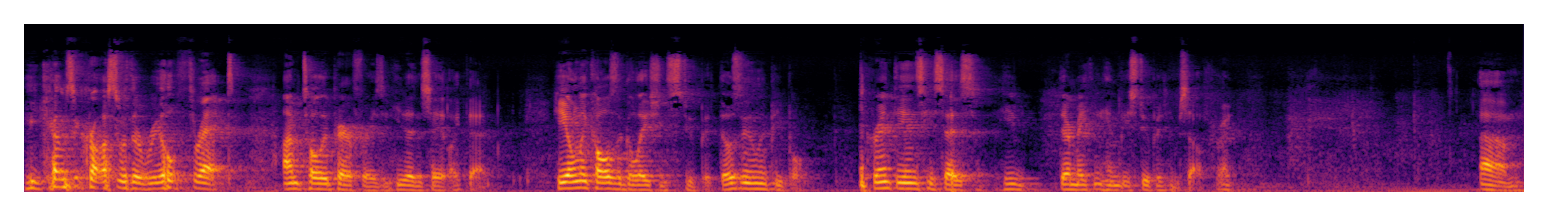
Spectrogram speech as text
He comes across with a real threat. I'm totally paraphrasing. He doesn't say it like that. He only calls the Galatians stupid. Those are the only people. Corinthians, he says, he they're making him be stupid himself, right? Um,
